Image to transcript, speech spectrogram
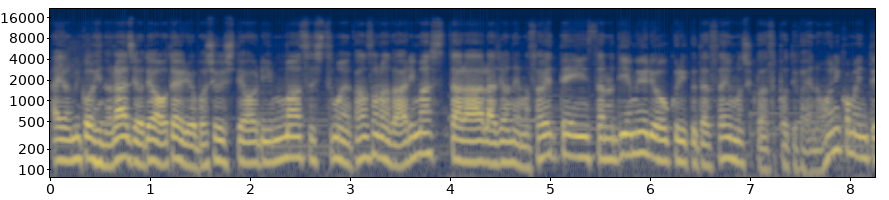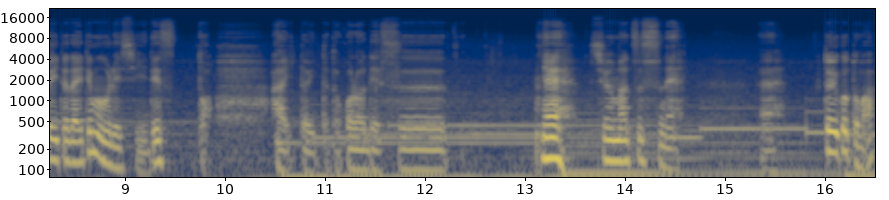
はい、おみコーヒーのラジオではお便りを募集しております。質問や感想などありましたら、ラジオネーム添えてインスタの DM よりお送りください。もしくは Spotify の方にコメントいただいても嬉しいです。と。はい、といったところです。ね、週末っすね。えということは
